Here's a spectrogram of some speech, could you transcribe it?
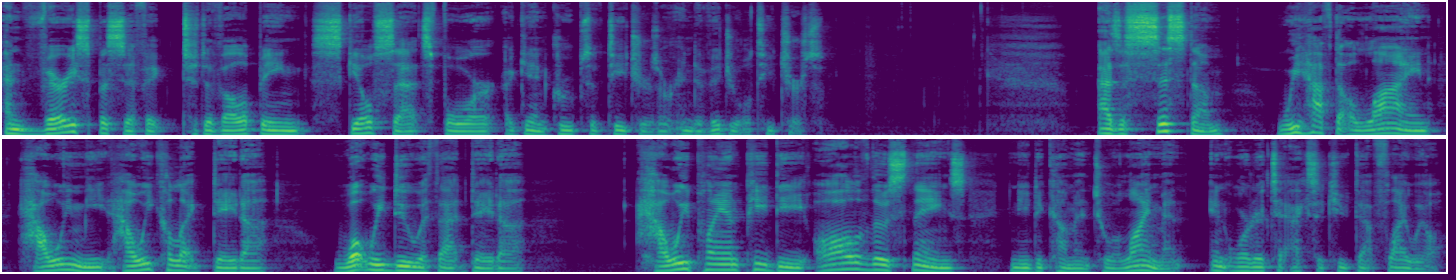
and very specific to developing skill sets for, again, groups of teachers or individual teachers. As a system, we have to align how we meet, how we collect data, what we do with that data, how we plan PD, all of those things need to come into alignment in order to execute that flywheel.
